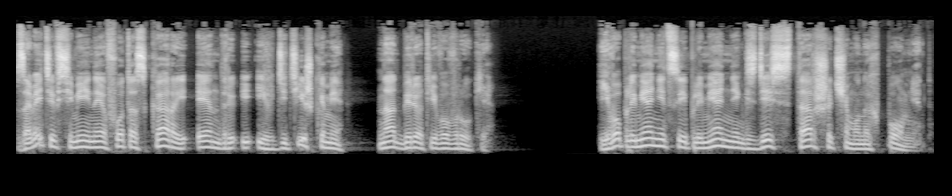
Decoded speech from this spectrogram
Заметив семейное фото с Карой, Эндрю и их детишками, Над берет его в руки. Его племянница и племянник здесь старше, чем он их помнит.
